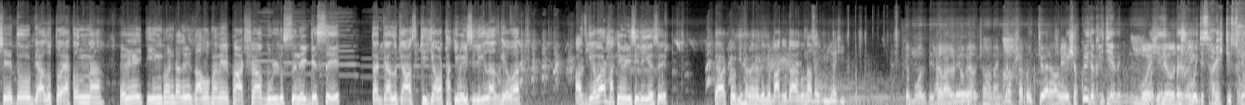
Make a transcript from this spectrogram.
সে তো গেল তো এখন না। এই তিন ঘণ্টা ধরে যাব আমি এই পাট সব বুলডুসছে দিচ্ছে তা গেল কি, আজ কি আবার ফাঁকি মেরে চিলি গেল আজকে আবার? আজকে আবার ফাঁকি মেরে চিলি গেছে আর করি হবে না, দেখি বাকি টাকা না তাই আসি। তো বলতে তো একটু ব্যবসা হবে। ব্যবসা করতে হবে আমার ওইসব করেই তো খেতে হবে সময় যে সাড়ে সঙ্গে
